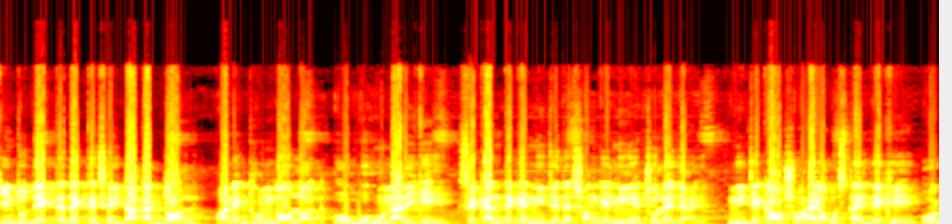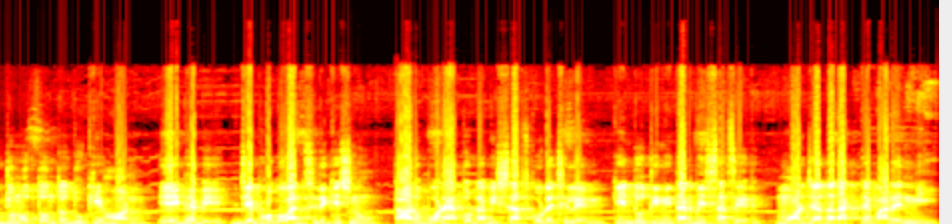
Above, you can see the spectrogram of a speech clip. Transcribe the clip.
কিন্তু দেখতে দেখতে সেই ডাকাত দল অনেক ধন দৌলত ও বহু নারীকে সেখান থেকে নিজেদের সঙ্গে নিয়ে চলে যায়। নিজেকে অসহায় অবস্থায় দেখে অর্জুন অত্যন্ত দুঃখী হন। এই ভেবে যে ভগবান শ্রীকৃষ্ণ তার উপর এতটা বিশ্বাস করেছিলেন, কিন্তু তিনি তার বিশ্বাসের মর্যাদা রাখতে পারেননি।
